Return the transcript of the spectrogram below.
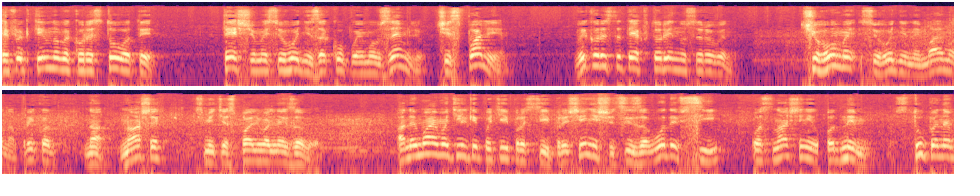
ефективно використовувати те, що ми сьогодні закопуємо в землю чи спалюємо, використати як вторинну сировину. Чого ми сьогодні не маємо, наприклад, на наших сміттєспалювальних заводах. А не маємо тільки по тій простій причині, що ці заводи всі оснащені одним ступенем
